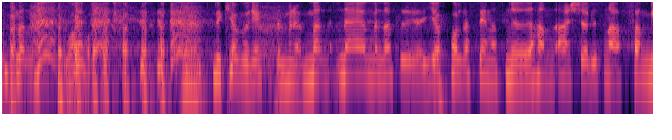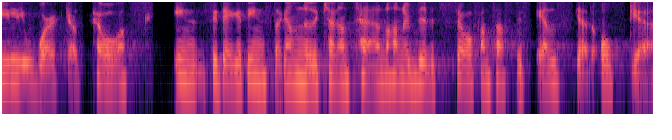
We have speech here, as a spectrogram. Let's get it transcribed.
Men det kanske räckte med det. Men, nej, men alltså, jag kollade senast nu, han, han körde sån här familjeworkout på in, sitt eget Instagram nu i karantän och han har ju blivit så fantastiskt älskad och eh,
